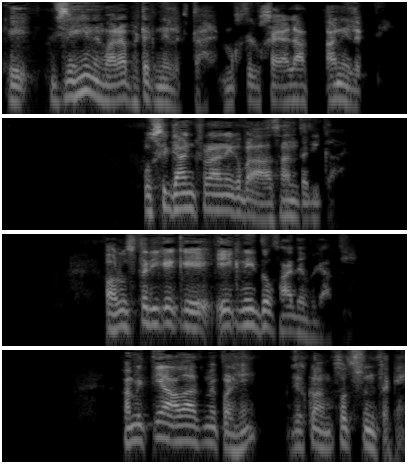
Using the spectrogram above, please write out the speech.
کہ ذہن ہمارا بھٹکنے لگتا ہے، مختلف خیالات آنے لگتے اس سے جان چھڑانے کا بڑا آسان طریقہ ہے۔ اور اس طریقے کے ایک نہیں، دو فائدے ہو جاتے ہیں۔ ہم اتنی آواز میں پڑھیں جس کو ہم خود سن سکیں۔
